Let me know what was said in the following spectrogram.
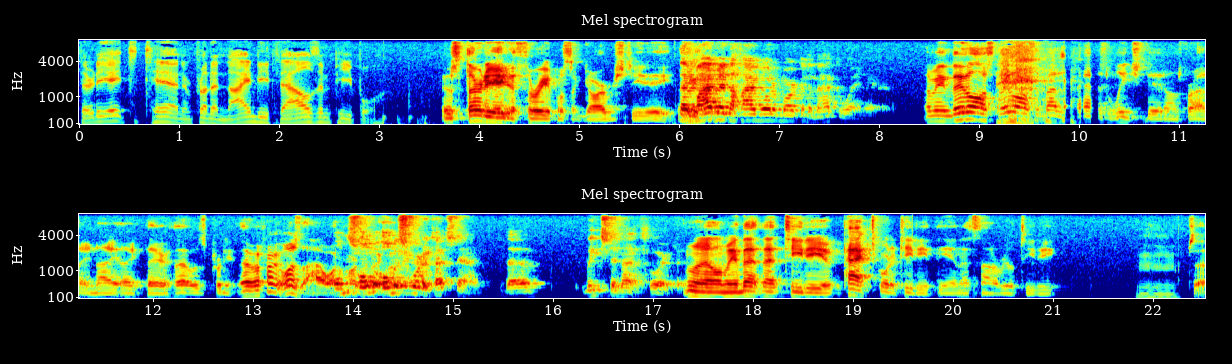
38 to 10 in front of 90,000 people. It was 38 to 3 plus a garbage TD. That might have been the high water mark of the McElwain era. I mean, they lost. They lost about as bad as Leach did on Friday night. Like there, that was pretty. That probably was the high water Almost, mark. almost scored a touchdown. The Leach did not score it. Well, I mean that that TD, Pack scored a TD at the end. That's not a real TD. Mm-hmm. So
